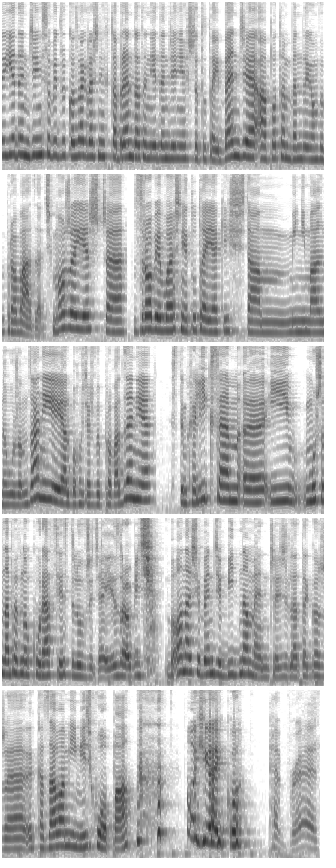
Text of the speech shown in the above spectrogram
y, jeden dzień sobie tylko zagrać, niech ta Brenda ten jeden dzień jeszcze tutaj będzie, a potem będę ją wyprowadzać. Może jeszcze zrobię właśnie tutaj jakieś tam minimalne urządzanie jej, albo chociaż wyprowadzenie z tym heliksem y, i muszę na pewno kurację stylów życia jej zrobić, bo ona się będzie bidna męczyć, dlatego że kazałam jej mieć chłopa. Ojejku. Bryz.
